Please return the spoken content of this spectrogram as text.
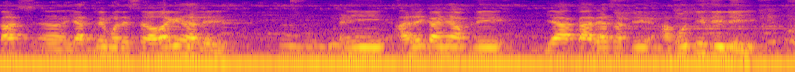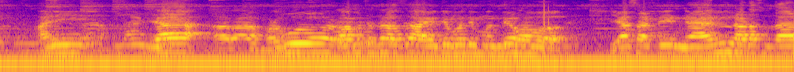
कार यात्रेमध्ये सहभागी झाले. आणि अनेकांनी आपली या कार्यासाठी आहुती दिली. आणि या प्रभू रामचंद्राचं अयोध्येमध्ये मंदिर व्हावं यासाठी न्यायालयीन लढासुद्धा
